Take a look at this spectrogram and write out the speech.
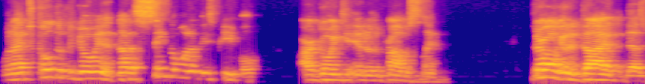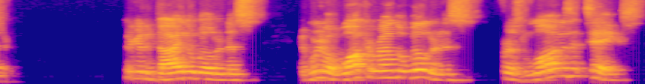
when I told them to go in, not a single one of these people are going to enter the promised land. They're all going to die in the desert. They're going to die in the wilderness, and we're going to walk around the wilderness for as long as it takes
